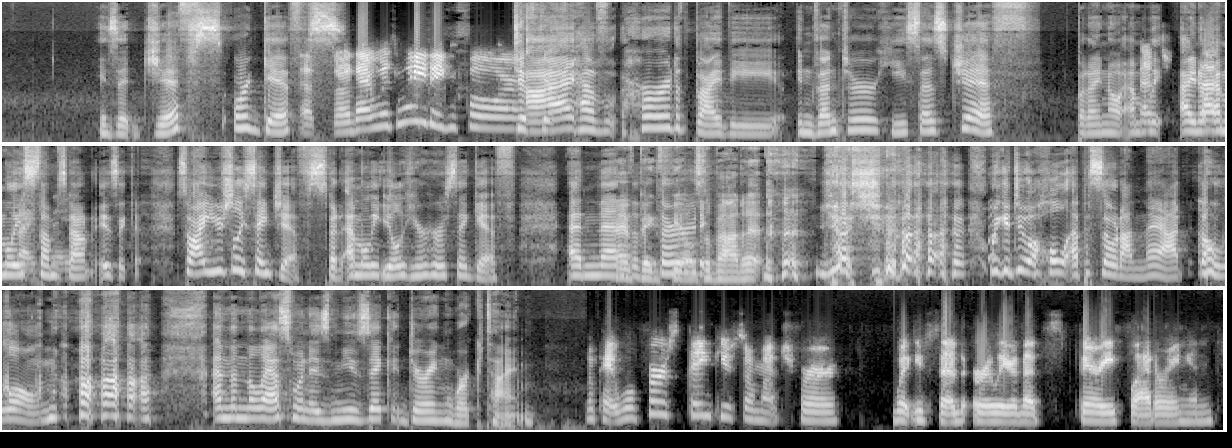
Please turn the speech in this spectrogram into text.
is it GIFs or GIFs? That's what I was waiting for. I have heard by the inventor, he says GIF, but I know Emily. That's- I know that's Emily's thumbs down is a GIF. So I usually say GIFs, but Emily, you'll hear her say GIF, and then I have the big third. feels about it. Yes, we could do a whole episode on that alone. and then the last one is music during work time. Okay, well, first, thank you so much for what you said earlier. That's very flattering. And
